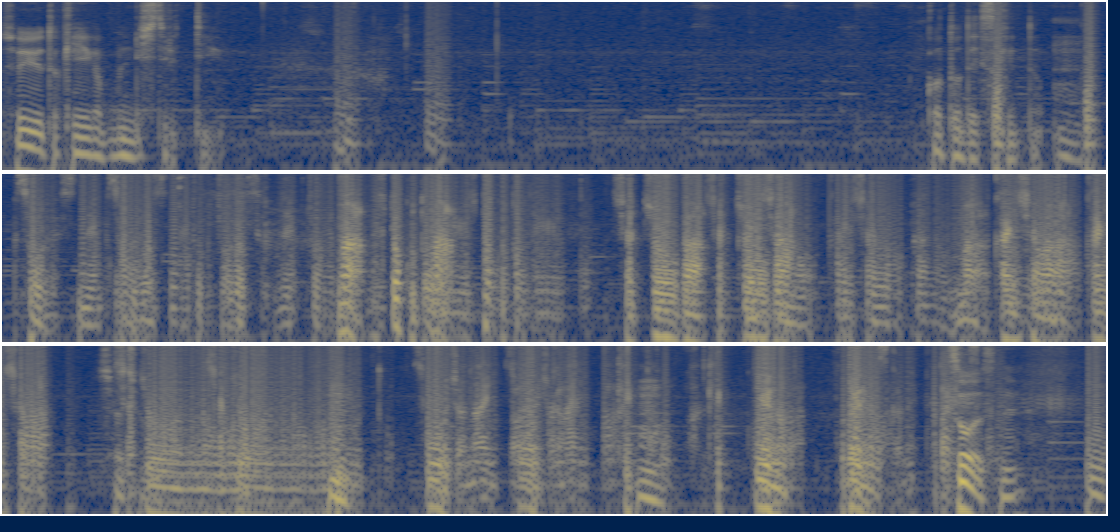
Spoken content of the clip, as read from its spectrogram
所有と経営が分離してるっていうことですけど、うんそうですね。そこが特徴ですよね。まあ一言で言う一言で社長が社長がの会社のあのまあ会社は会社は社長社長。のうとそうじゃない場合が結構、うん。あ結構いうのが答えですかね。そうですね。うん。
